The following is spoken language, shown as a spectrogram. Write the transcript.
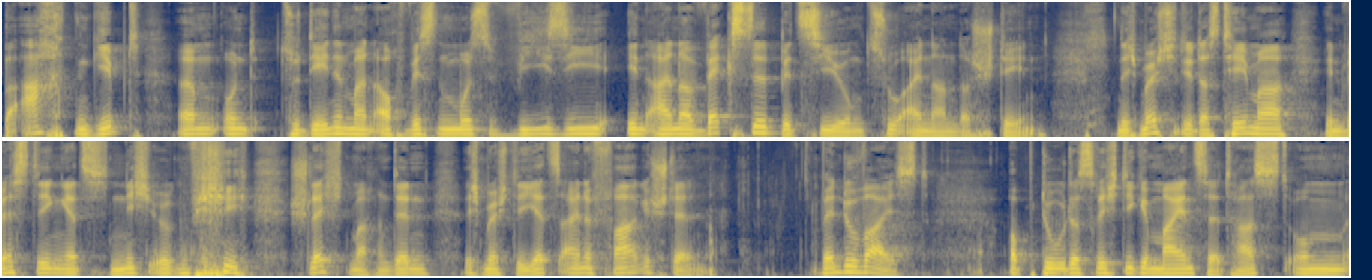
beachten gibt ähm, und zu denen man auch wissen muss, wie sie in einer Wechselbeziehung zueinander stehen. Und ich möchte dir das Thema Investing jetzt nicht irgendwie schlecht machen, denn ich möchte jetzt eine Frage stellen. Wenn du weißt, ob du das richtige Mindset hast, um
